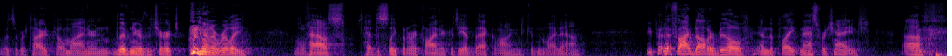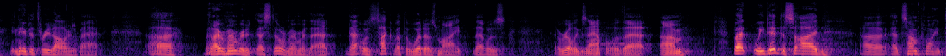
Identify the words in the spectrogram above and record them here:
was a retired coal miner and lived near the church in a really little house, had to sleep in a recliner because he had black lung and he couldn't lie down he put a $5 bill in the plate and asked for change. Um, he needed $3 back. Uh, but I remember, I still remember that. That was, talk about the widow's mite. That was a real example of that. Um, but we did decide uh, at some point,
